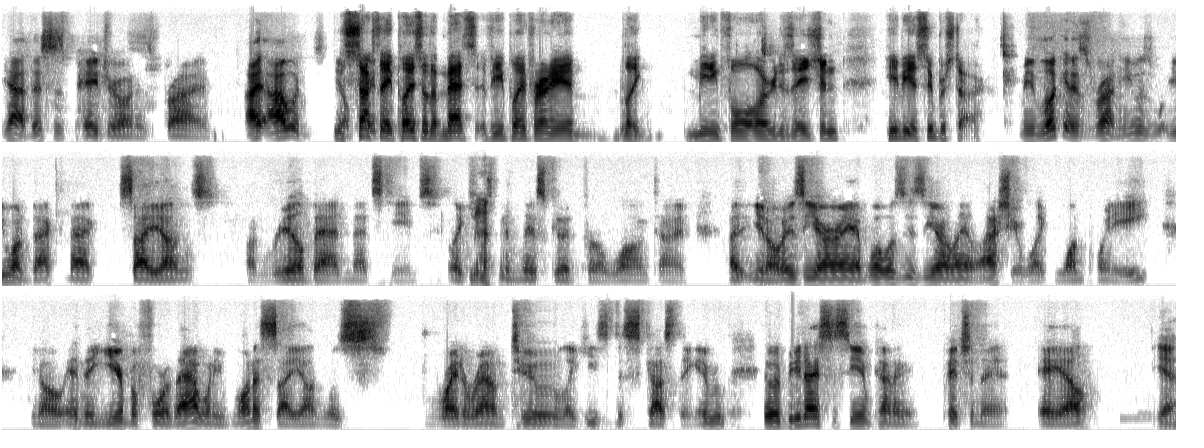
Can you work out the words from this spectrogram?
yeah, this is Pedro in his prime. I, I would. You It know, sucks that he plays for the Mets. If he played for any like meaningful organization, he'd be a superstar. I mean, look at his run. He was he won back to back Cy Youngs on real bad Mets teams. Like he's been this good for a long time. Uh, you know, his ERA. What was his ERA last year? Like 1.8. You know, and the year before that, when he won a Cy Young, was right around two. Like he's disgusting. It, would- it would be nice to see him kind of pitch in the AL. Yeah.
